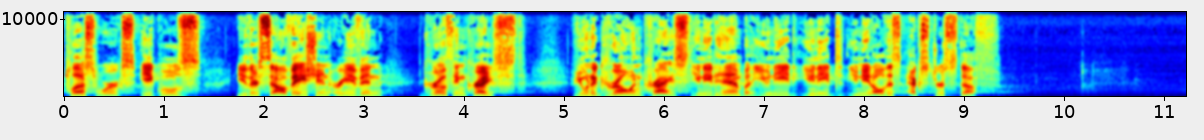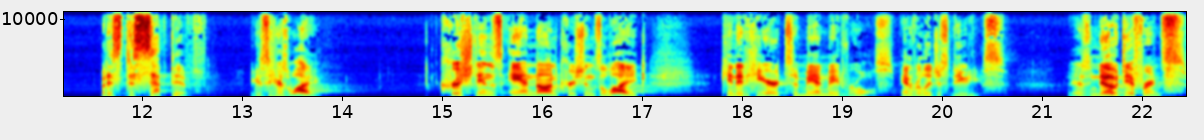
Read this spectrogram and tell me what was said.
plus works equals either salvation or even growth in Christ. If you want to grow in Christ, you need Him, but you need, you need, you need all this extra stuff. But it's deceptive. Because here's why Christians and non Christians alike can adhere to man made rules and religious duties. There's no difference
